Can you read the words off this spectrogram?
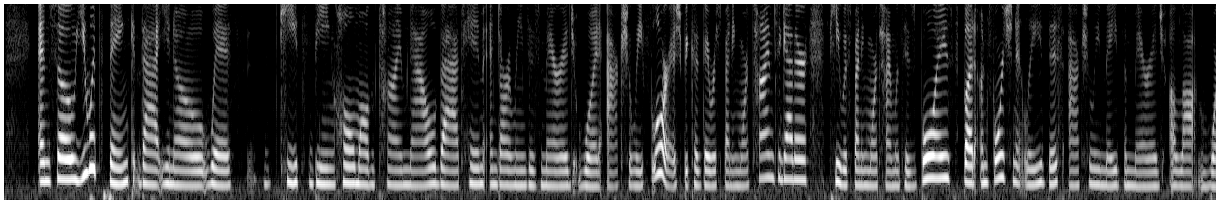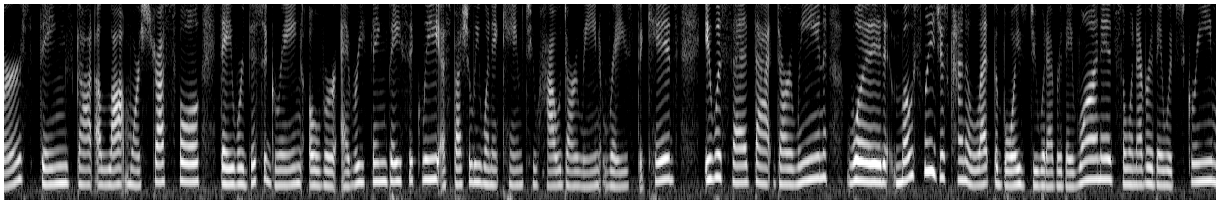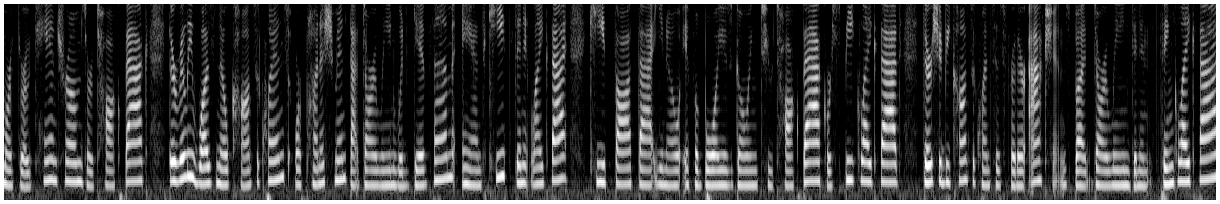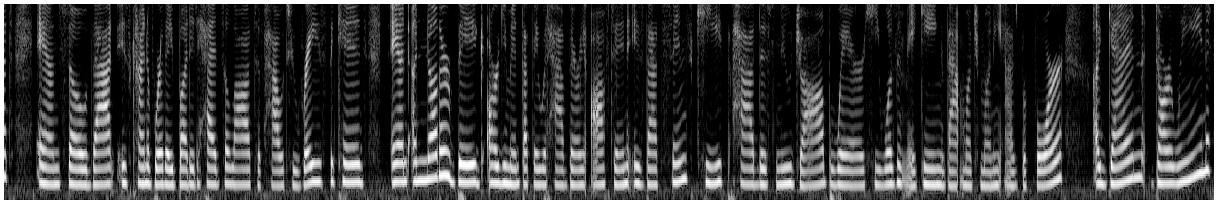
And so you would think that, you know, with Keith's being home all the time now, that him and Darlene's marriage would actually flourish because they were spending more time together. He was spending more time with his boys. But unfortunately, this actually made the marriage a lot worse. Things got a lot more stressful. They were disagreeing over everything, basically, especially when it came to how Darlene raised the kids. It was said that Darlene would mostly just kind of let the boys do whatever they wanted. So, whenever they would scream or throw tantrums or talk back, there really was no consequence or punishment that Darlene would give them. And Keith didn't like that. Keith thought that, you know, if a boy is going to talk back or speak like that, there should be consequences for their actions. But Darlene didn't think like that. And so that is kind of where they butted heads a lot of how to raise the kids. And another big argument that they would have very often is that since Keith had this new job where he wasn't making that much money as before, again, Darlene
